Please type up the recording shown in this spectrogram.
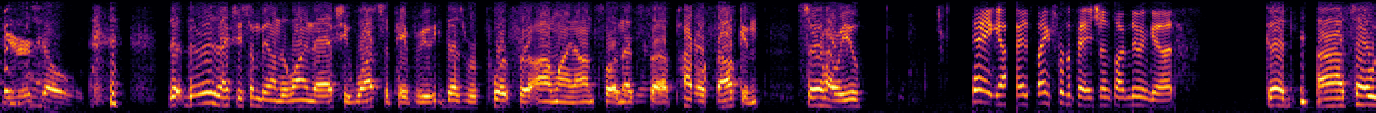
Pure gold. there is actually somebody on the line that actually watched the pay per view. He does report for Online Onslaught, and that's uh, Pyro Falcon. Sir, how are you? Hey guys, thanks for the patience. I'm doing good. Good. Uh, so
